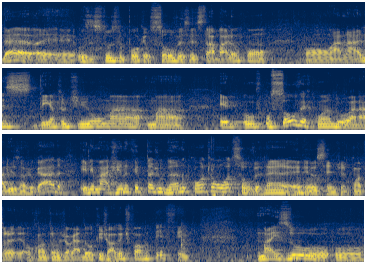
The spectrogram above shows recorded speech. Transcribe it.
né, é, é os estudos do poker, os solvers, eles trabalham com, com análise dentro de uma, uma ele, o, o solver, quando analisa uma jogada, ele imagina que ele está jogando contra um outro solver, né? É, uhum. Ou seja, contra, contra um jogador que joga de forma perfeita. Mas o, o,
